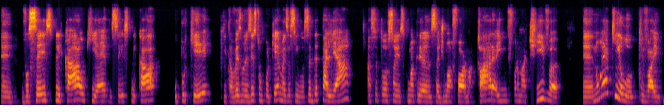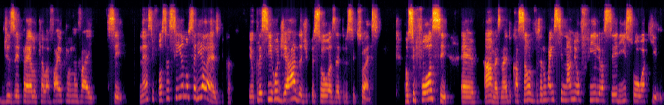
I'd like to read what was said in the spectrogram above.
É, você explicar o que é, você explicar o porquê, que talvez não exista um porquê, mas assim, você detalhar as situações com uma criança de uma forma clara e informativa, é, não é aquilo que vai dizer para ela o que ela vai ou o que ela não vai ser. Né? Se fosse assim, eu não seria lésbica. Eu cresci rodeada de pessoas heterossexuais. Então, se fosse, é, ah, mas na educação você não vai ensinar meu filho a ser isso ou aquilo.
